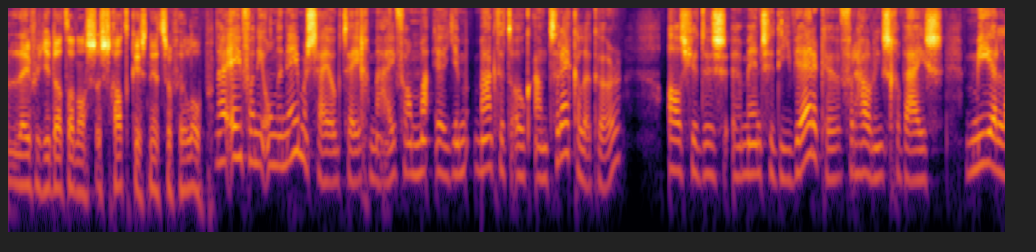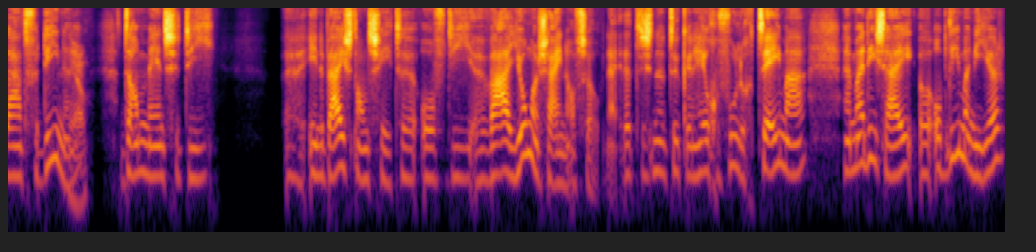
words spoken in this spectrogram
levert je dat dan als schatkist net zoveel op. Nou, een van die ondernemers zei ook tegen mij: van je maakt het ook aantrekkelijker. Als je dus uh, mensen die werken verhoudingsgewijs meer laat verdienen ja. dan mensen die in de bijstand zitten of die waar jonger zijn of zo. Nee, dat is natuurlijk een heel gevoelig thema. Maar die zei op die manier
